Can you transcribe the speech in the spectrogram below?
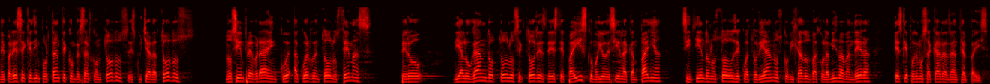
Me parece que es importante conversar con todos, escuchar a todos. No siempre habrá acuerdo en todos los temas, pero dialogando todos los sectores de este país, como yo decía en la campaña, sintiéndonos todos ecuatorianos, cobijados bajo la misma bandera, es que podemos sacar adelante al país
